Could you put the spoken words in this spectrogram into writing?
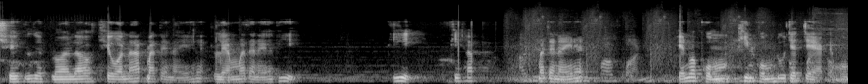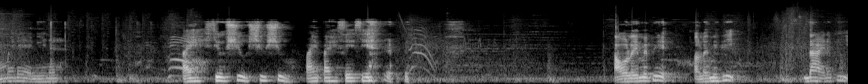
เช็คเรียบร้อยแล้วเทวนาทมาแต่ไหนเนี่ยแหลมมาแต่ไหนครับพี่ พี่พี่ครับ มาจากไหนเนี่ยความฝันเห็นว่าผมทีมผมดูจะแจกแต่ผมไม่ได้อันนี้นะ ไปชิวชิวชิวชิวไปไปเซเซเอาเลยไหมพี่ เอาเลยไหมพี่ ได้นะพี่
